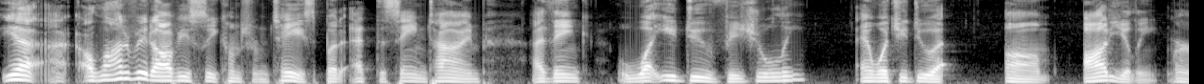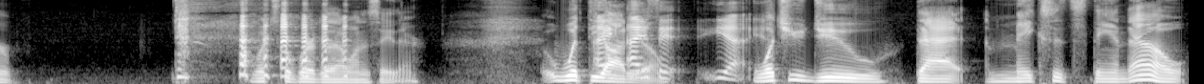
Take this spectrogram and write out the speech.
Yeah, a- lot of it obviously comes from taste, but at the same time, I think what you do visually and what you do um audially or what's the word that I want to say there? With the I, audio. I say yeah. what you do that makes it stand out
